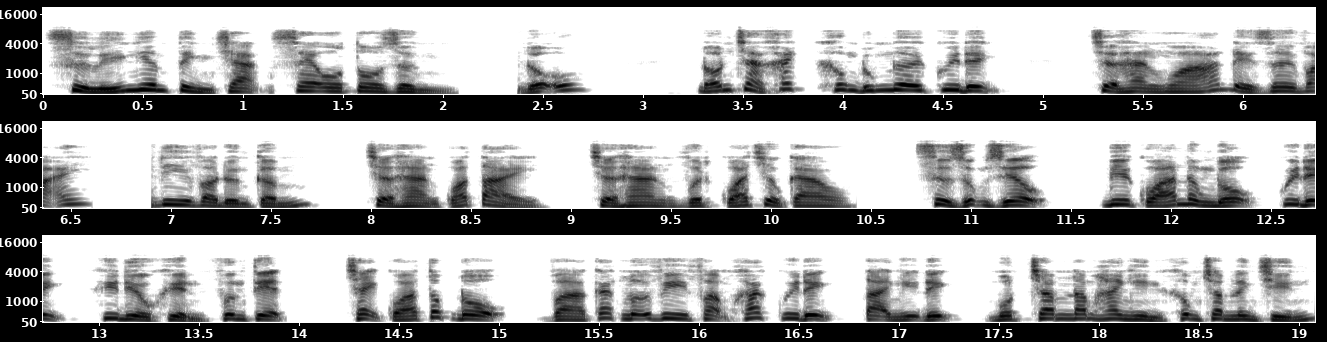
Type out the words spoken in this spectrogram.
xử lý nghiêm tình trạng xe ô tô dừng, đỗ, đón trả khách không đúng nơi quy định, chở hàng hóa để rơi vãi, đi vào đường cấm, chở hàng quá tải, chở hàng vượt quá chiều cao, sử dụng rượu, bia quá nồng độ quy định khi điều khiển phương tiện, chạy quá tốc độ và các lỗi vi phạm khác quy định tại Nghị định 100 năm 2009.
